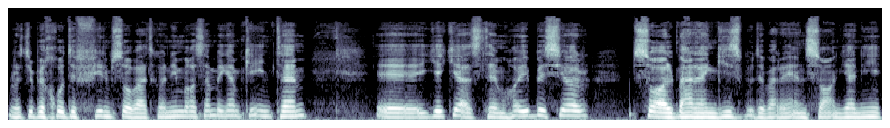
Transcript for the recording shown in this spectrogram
راجع به خود فیلم صحبت کنیم می‌خواستم بگم که این تم یکی از تمهای بسیار سوال برانگیز بوده برای انسان. یعنی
